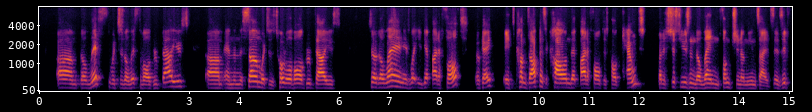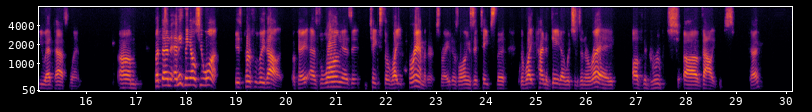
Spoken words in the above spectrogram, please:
Um, the list, which is a list of all group values, um, and then the sum, which is a total of all group values. So the len is what you get by default, okay? It comes up as a column that by default is called count, but it's just using the len function on the inside. It's as if you had passed len. Um, but then anything else you want is perfectly valid, okay? As long as it takes the right parameters, right? As long as it takes the, the right kind of data, which is an array of the group's uh, values, okay?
